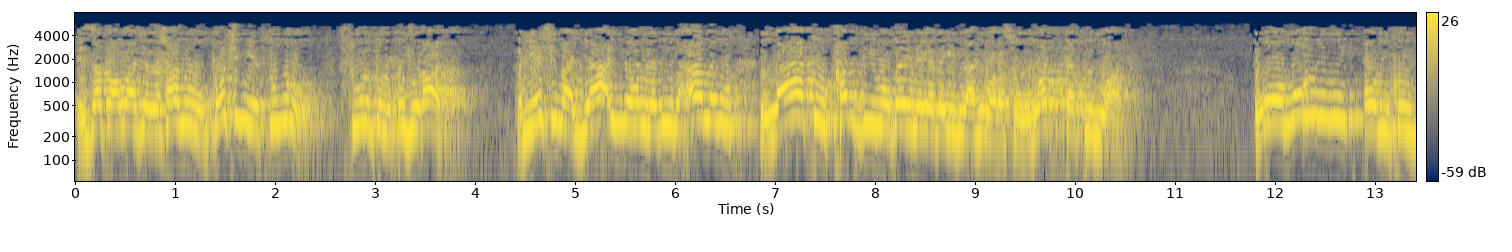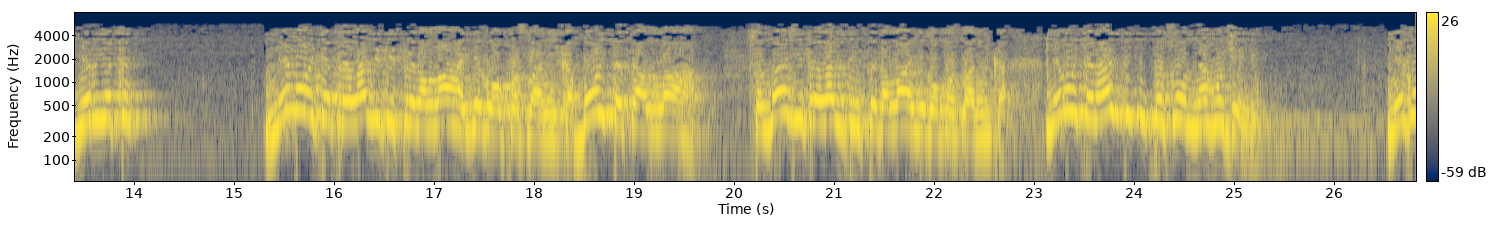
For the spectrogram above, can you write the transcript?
I zato Allah Đelešanu počinje suru, suratul Huđurat, riječima ja i amanu la tuqaddimu bejne jada illahi wa rasulu wattaku Allah. O mu'mini ovi koji vjerujete nemojte prelaziti ispred Allaha i njegovog poslanika. Bojte se Allaha. Što znači prelaziti ispred Allaha i njegovog poslanika? Nemojte raditi po svom nahođenju nego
